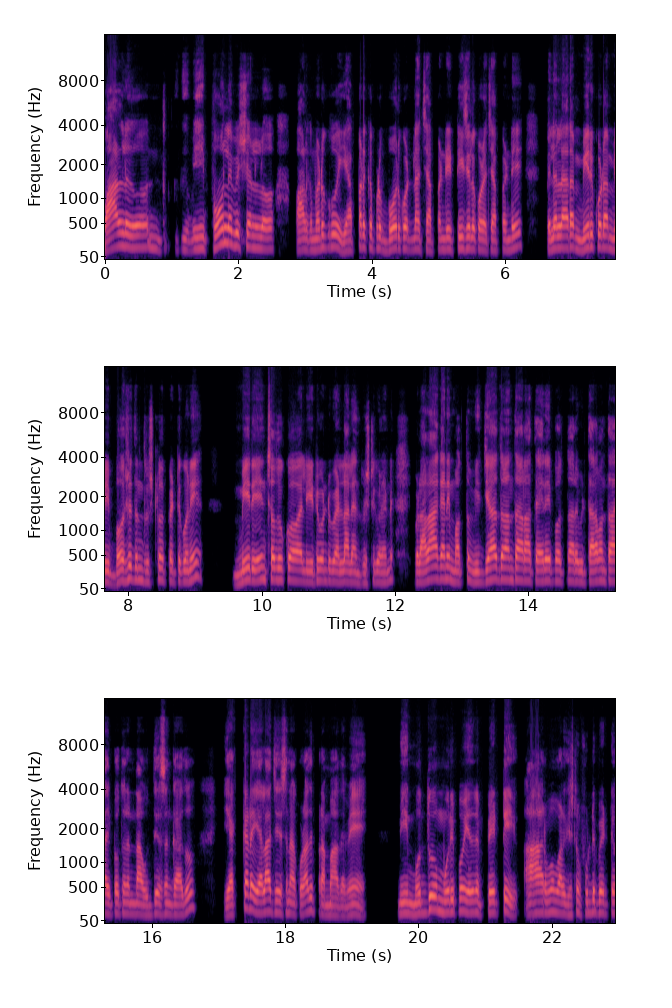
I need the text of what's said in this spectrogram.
వాళ్ళు ఈ ఫోన్ల విషయంలో వాళ్ళకి మటుకు ఎప్పటికప్పుడు బోర్ కొట్టినా చెప్పండి టీచర్లు కూడా చెప్పండి. పిల్లలారా మీరు కూడా మీ భవిష్యత్తును దృష్టిలో పెట్టుకుని మీరు ఏం చదువుకోవాలి ఎటువంటి వెళ్ళాలి అని దృష్టికి వెళ్ళండి. ఇప్పుడు అలాగని మొత్తం విద్యార్థులంతా అలా తయారైపోతున్నారు. వీటి తరమంతా అయిపోతుందని నా ఉద్దేశం కాదు. ఎక్కడ ఎలా చేసినా కూడా అది ప్రమాదమే. మీ ముద్దు మురిపో ఏదైనా పెట్టి ఆహారము వాళ్ళకి ఇష్టం ఫుడ్ పెట్టో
